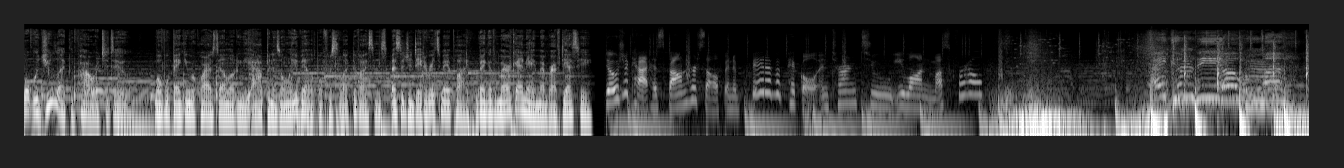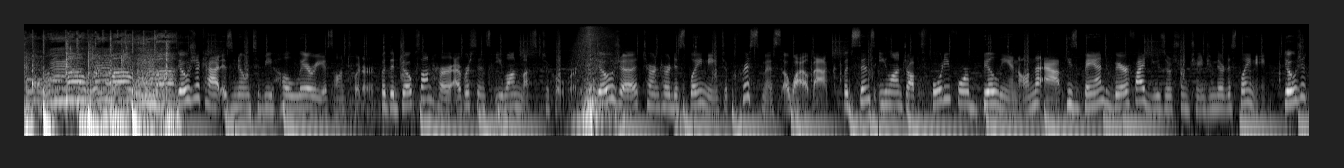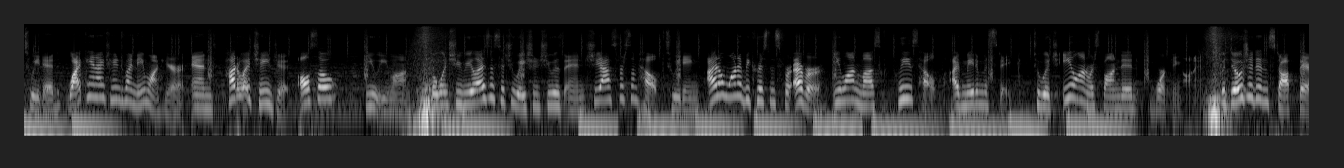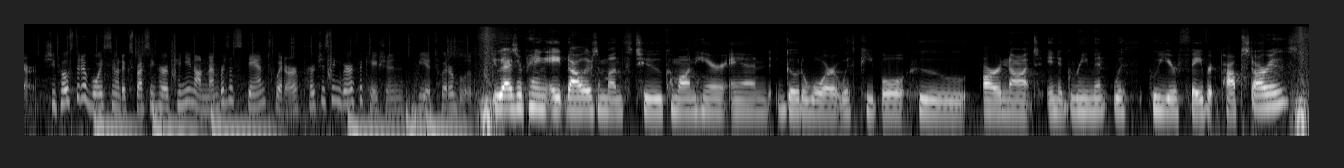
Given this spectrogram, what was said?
What would you like the power to do? Mobile banking requires downloading the app and is only available for select devices. Message and data rates may apply. Bank of America and a member FDIC. Doja Cat has found herself in a bit of a pickle and turned to Elon Musk for help. Cat is known to be hilarious on Twitter, but the joke's on her ever since Elon Musk took over. Doja turned her display name to Christmas a while back, but since Elon dropped 44 billion on the app, he's banned verified users from changing their display name. Doja tweeted, "Why can't I change my name on here? And how do I change it? Also, you, Elon. But when she realized the situation she was in, she asked for some help, tweeting, I don't want to be Christmas forever. Elon Musk, please help. I've made a mistake. To which Elon responded, working on it. But Doja didn't stop there. She posted a voice note expressing her opinion on members of Stan Twitter purchasing verification via Twitter Blue. You guys are paying $8 a month to come on here and go to war with people who are not in agreement with who your favorite pop star is.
